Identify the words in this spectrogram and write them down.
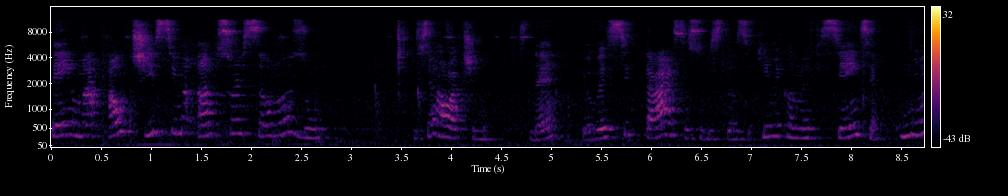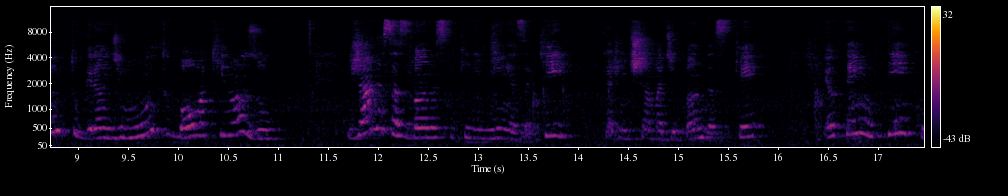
tem uma altíssima absorção no azul. Isso é ótimo, né? Eu vou excitar essa substância química numa eficiência muito grande, muito boa aqui no azul. Já nessas bandas pequenininhas aqui, que a gente chama de bandas Q, eu tenho um pico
